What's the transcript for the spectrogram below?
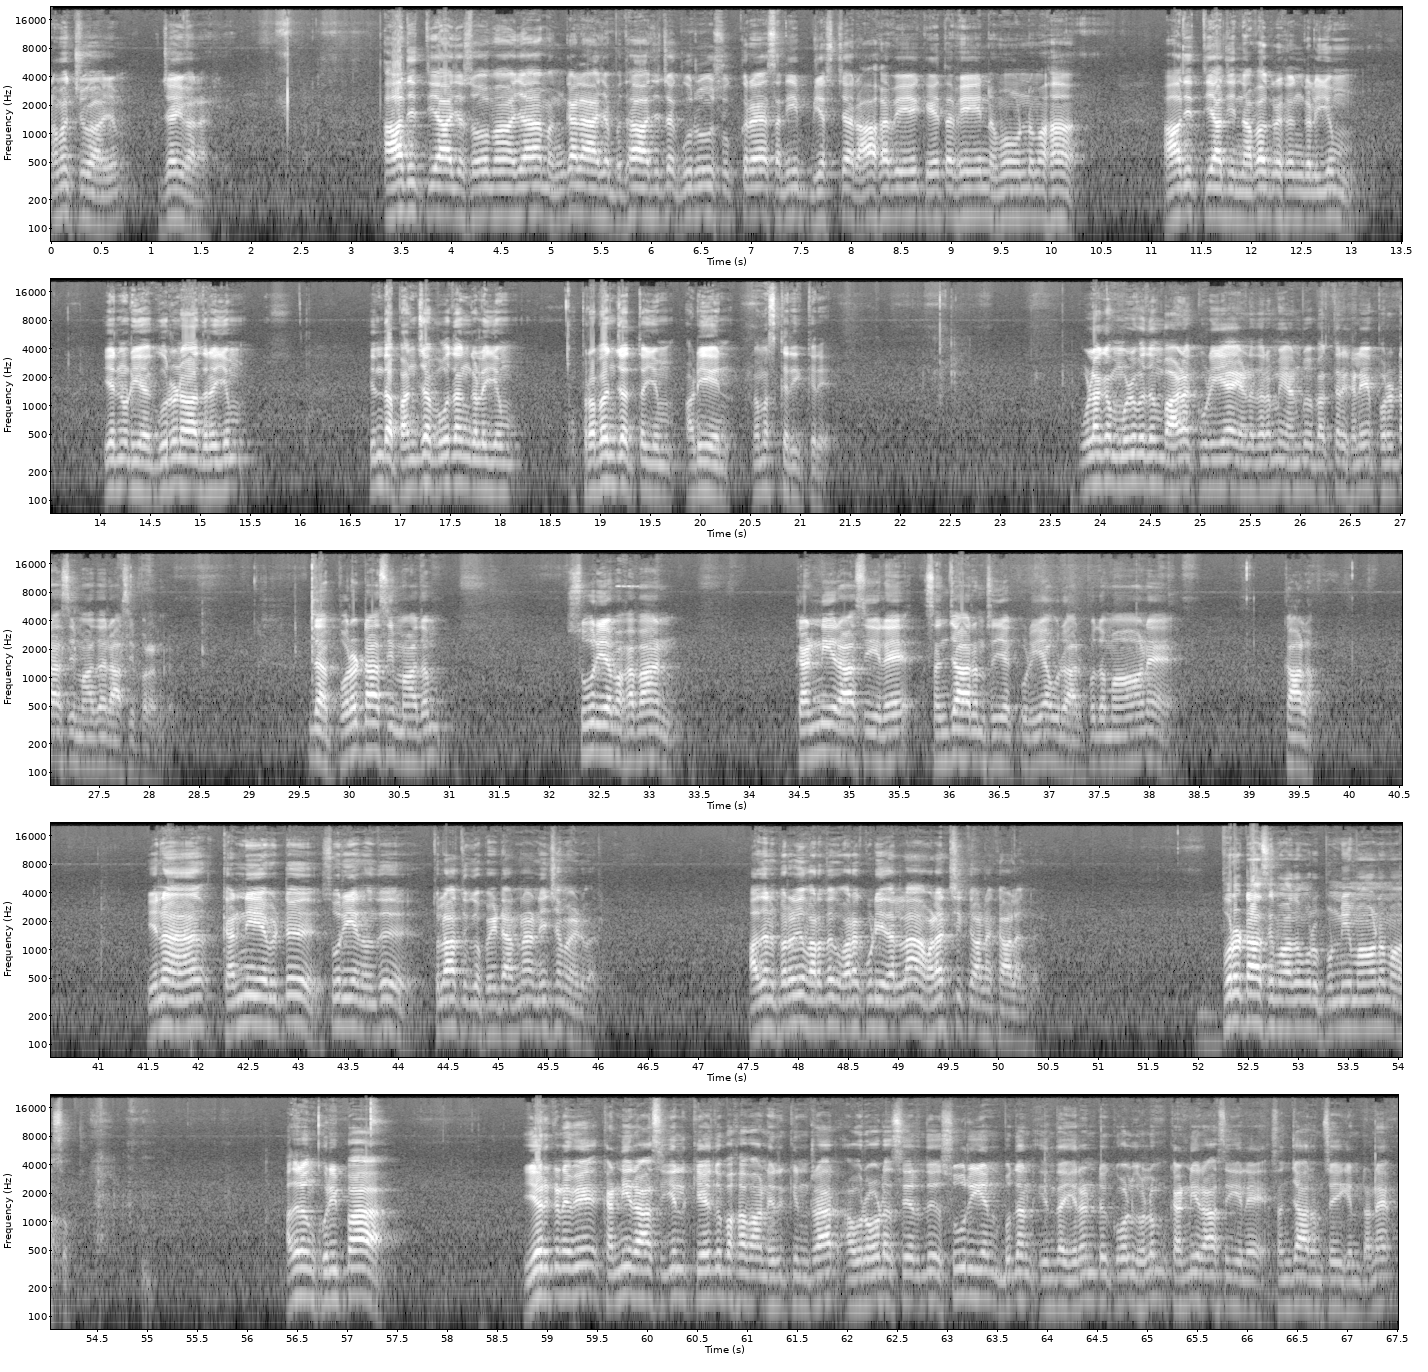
நமச்சிவாயம். ஜெய்வராகி ஆதித்யாஜ ஆதித்யாய சோமாய மங்களாய புதாய ச குரு சுக்ர சனிபியஸ்ச ராகவே கேதவே நமோ நம ஆதித்யாதி நவகிரகங்களையும் என்னுடைய குருநாதரையும் இந்த பஞ்சபூதங்களையும் பிரபஞ்சத்தையும் அடியேன் நமஸ்கரிக்கிறேன். உலகம் முழுவதும் வாழக்கூடிய எனதருமை அன்பு பக்தர்களே புரட்டாசி மாத ராசி பலன்கள் இந்த புரட்டாசி மாதம் சூரிய பகவான் கன்னி ராசியிலே சஞ்சாரம் செய்யக்கூடிய ஒரு அற்புதமான காலம். ஏன்னா கன்னியை விட்டு சூரியன் வந்து துலாத்துக்கு போயிட்டார்னா நீச்சமாயிடுவார். அதன் பிறகு வரது வரக்கூடியதெல்லாம் வளர்ச்சிக்கான காலங்கள். புரட்டாசி மாதம் ஒரு புண்ணியமான மாதம். அதிலும் குறிப்பாக ஏற்கனவே கன்னிராசியில் கேது பகவான் இருக்கின்றார். அவரோடு சேர்ந்து சூரியன் புதன் இந்த இரண்டு கோள்களும் கன்னிராசியிலே சஞ்சாரம் செய்கின்றன.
